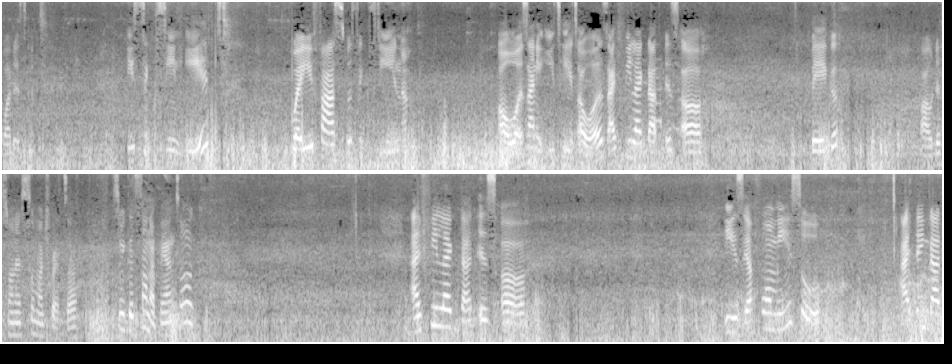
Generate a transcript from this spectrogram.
what is it the 16 8 where you fast for 16 hours and you eat 8 hours I feel like that is a big Wow, this one is so much better. So we could stand up here and talk. I feel like that is uh, easier for me. So I think that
